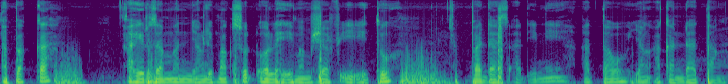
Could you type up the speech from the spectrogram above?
Apakah akhir zaman yang dimaksud oleh Imam Syafi'i itu pada saat ini atau yang akan datang?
